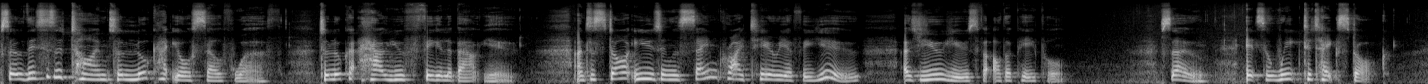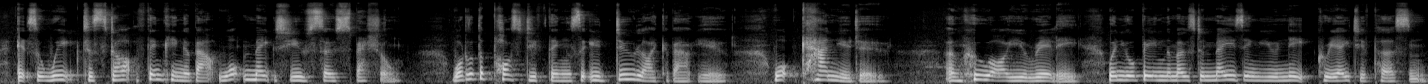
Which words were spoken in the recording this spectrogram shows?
So, this is a time to look at your self worth, to look at how you feel about you, and to start using the same criteria for you as you use for other people. So, it's a week to take stock It's a week to start thinking about what makes you so special. What are the positive things that you do like about you? What can you do? And who are you really when you're being the most amazing, unique, creative person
